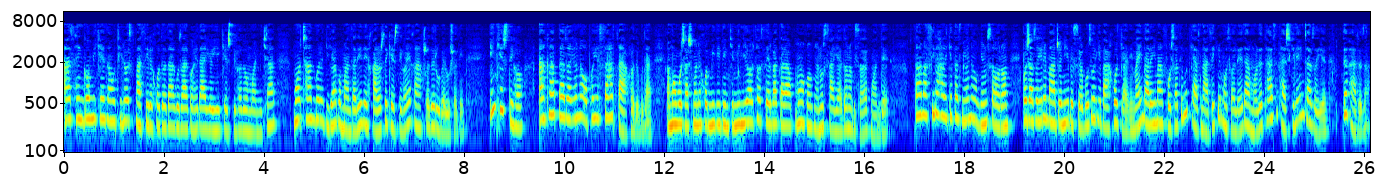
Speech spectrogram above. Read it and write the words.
از هنگامی که ناوتیلوس مسیر خود را در گذرگاه دریایی کشتی ها دنبال می‌کرد ما چند بار دیگر با منظره دلخراش کشتی های غرق شده روبرو شدیم. این کشتی ها اغلب در جریان آبهای سرد غرق شده بودند. اما با چشمان خود می‌دیدیم که میلیاردها ثروت در اعماق اقیانوس سرگردان و بیصاحب مانده. در مسیر حرکت از میان اقیانوس آرام با جزایر مرجانی بسیار بزرگی برخورد کردیم و این برای من فرصتی بود که از نزدیک مطالعه در مورد طرز تشکیل این جزایر بپردازم.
